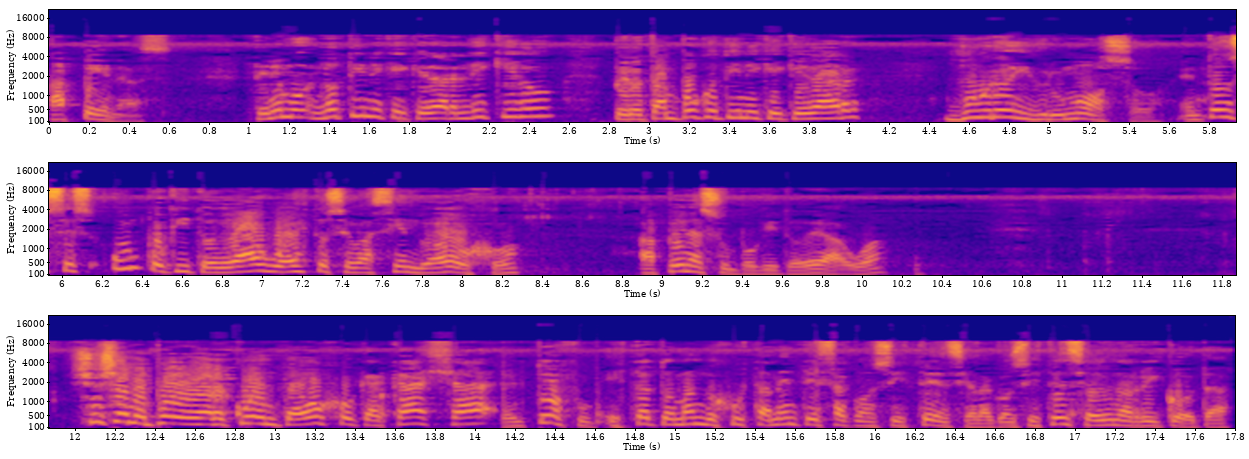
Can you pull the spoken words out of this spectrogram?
apenas. Tenemos, no tiene que quedar líquido, pero tampoco tiene que quedar duro y grumoso. Entonces, un poquito de agua, esto se va haciendo a ojo, apenas un poquito de agua. Yo ya me puedo dar cuenta, ojo, que acá ya el tofu está tomando justamente esa consistencia, la consistencia de una ricota.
